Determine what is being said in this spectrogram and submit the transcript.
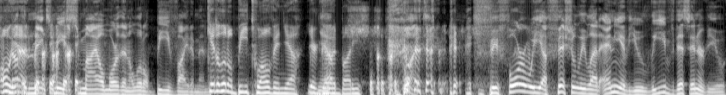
Oh yeah, Nothing makes me smile more than a little B vitamin. get a little B12 in you. You're Yep. good, buddy. But before we officially let any of you leave this interview,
